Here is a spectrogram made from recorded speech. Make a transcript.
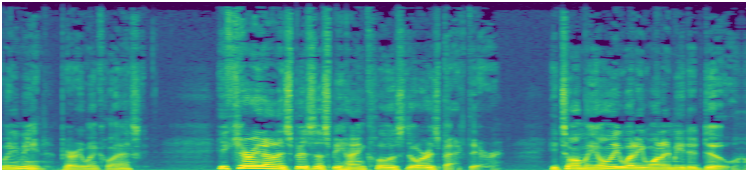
What do you mean? Periwinkle asked. He carried on his business behind closed doors back there. He told me only what he wanted me to do.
